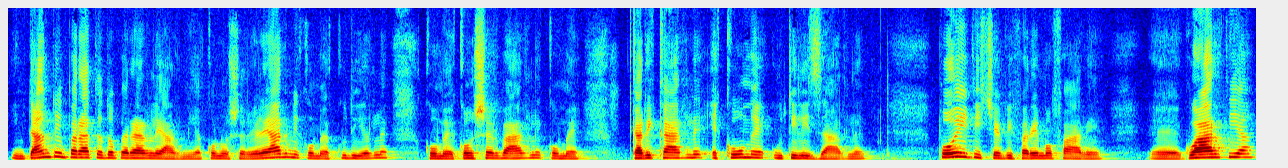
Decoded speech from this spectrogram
intanto imparate ad operare le armi, a conoscere le armi, come accudirle, come conservarle, come caricarle e come utilizzarle. Poi dice vi faremo fare eh, guardia,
